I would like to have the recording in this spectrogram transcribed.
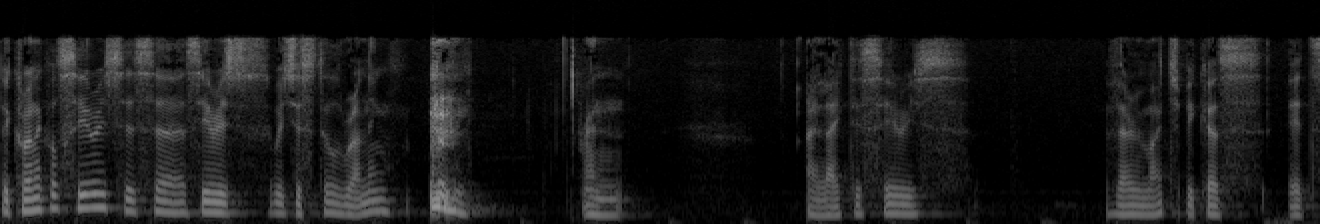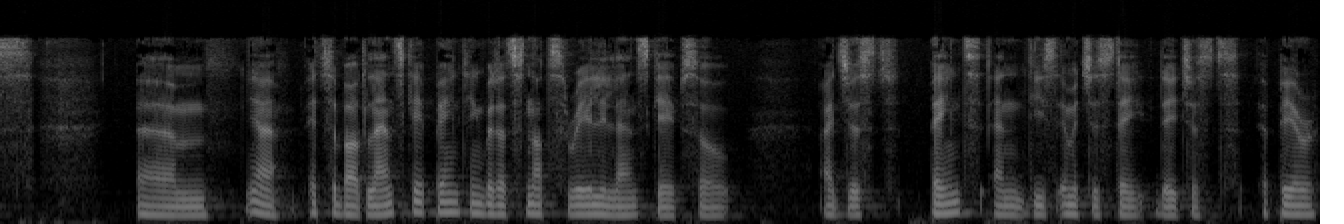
The Chronicle series is a series which is still running, and I like this series very much because it's um, yeah it's about landscape painting, but it's not really landscape. So I just paint, and these images they they just appear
